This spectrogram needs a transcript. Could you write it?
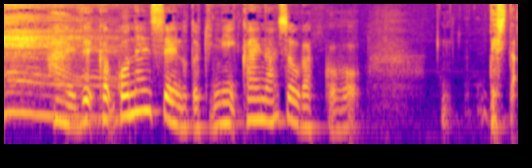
はい。で、5年生の時に海南小学校でした。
